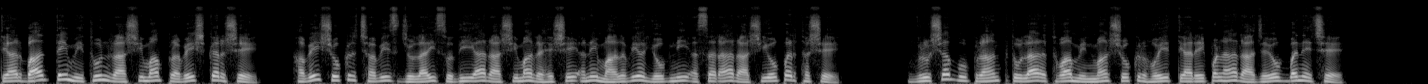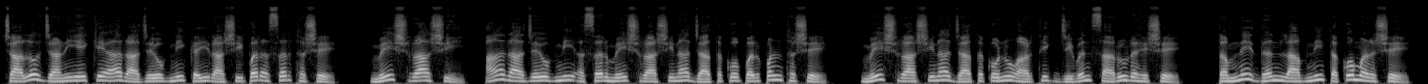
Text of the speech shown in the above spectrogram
ત્યારબાદ તે મિથુન રાશિમાં પ્રવેશ કરશે. હવે શુક્ર છવ્વીસ જુલાઈ સુધી આ રાશિમાં રહેશે અને માલવ્ય યોગની અસર આ રાશિઓ પર થશે. વૃષભ ઉપરાંત તુલા અથવા મીનમાં શુક્ર હોય ત્યારે પણ આ રાજયોગ બને છે. ચાલો જાણીએ કે આ રાજયોગની કઈ રાશિ પર અસર થશે? મેષ રાશિ. આ રાજયોગની અસર મેષ રાશિના જાતકો પર પણ થશે. મેષ રાશિના જાતકોનું આર્થિક જીવન સારું રહેશે. તમને ધન લાભની તકો મળશે.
